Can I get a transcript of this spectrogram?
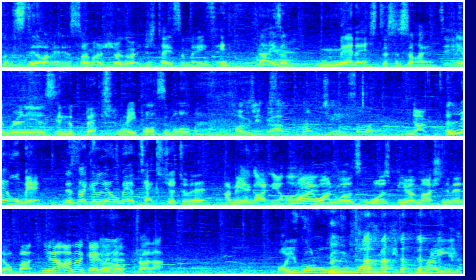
but still, I mean, it's so much sugar, it just tastes amazing. That is a menace to society. It really is. In the best way possible. Holy crap. still Crunchy inside. No. A little bit. There's like a little bit of texture to it. I mean, Yeah, guys, yeah, oh, my yeah. one was was pure mush in the middle, but you know, I'm okay with Oh, it. Try that. Oh, you got all in one. That is brave.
